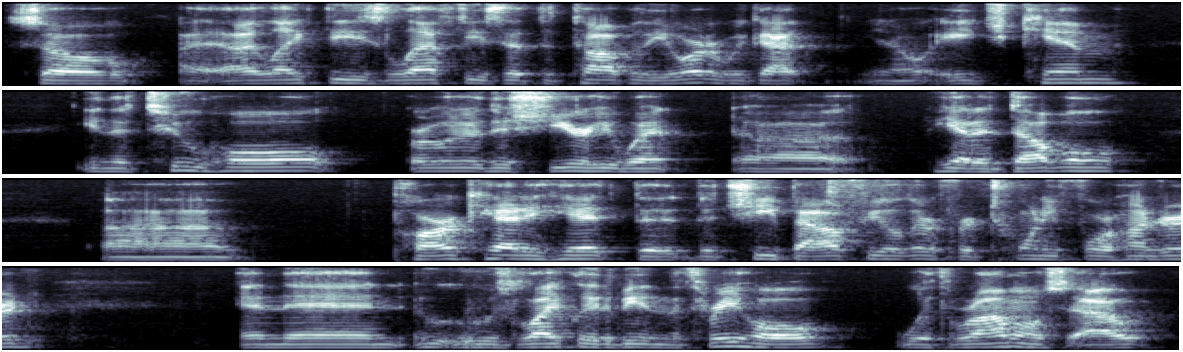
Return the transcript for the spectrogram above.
So I, I, like these lefties at the top of the order. We got you know H Kim in the two hole earlier this year. He went uh, he had a double. Uh, Park had a hit, the the cheap outfielder for 2400, and then who's likely to be in the three hole with Ramos out.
